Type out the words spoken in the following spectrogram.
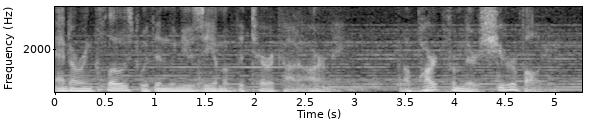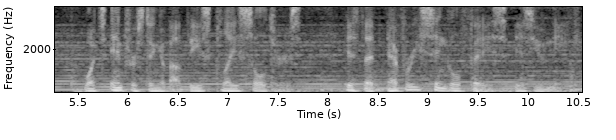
and are enclosed within the Museum of the Terracotta Army. Apart from their sheer volume, what's interesting about these clay soldiers is that every single face is unique.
